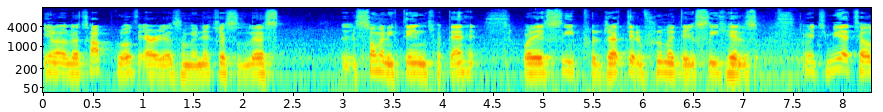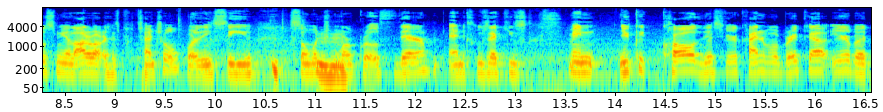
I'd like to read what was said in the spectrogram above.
you know the top growth areas. I mean, it just lists so many things, but then where they see projected improvement, they see his. I mean, to me, that tells me a lot about his potential. Where they see so much mm-hmm. more growth there, and it seems like he's. I mean, you could call this year kind of a breakout year, but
